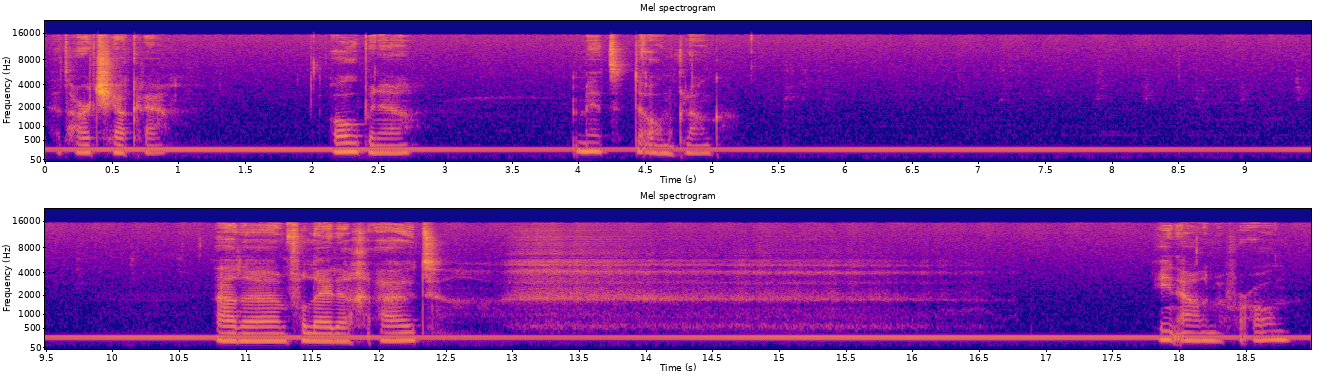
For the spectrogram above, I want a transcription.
het hartchakra, openen met de oomklank. Adem volledig uit. Inademen voor oom.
